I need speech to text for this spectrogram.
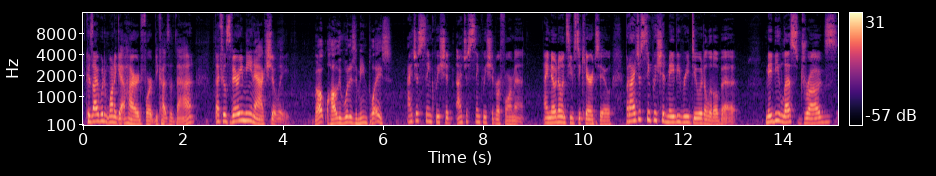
because I wouldn't want to get hired for it because of that. That feels very mean, actually. Well, Hollywood is a mean place. I just think we should. I just think we should reform it. I know no one seems to care to, but I just think we should maybe redo it a little bit. Maybe less drugs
